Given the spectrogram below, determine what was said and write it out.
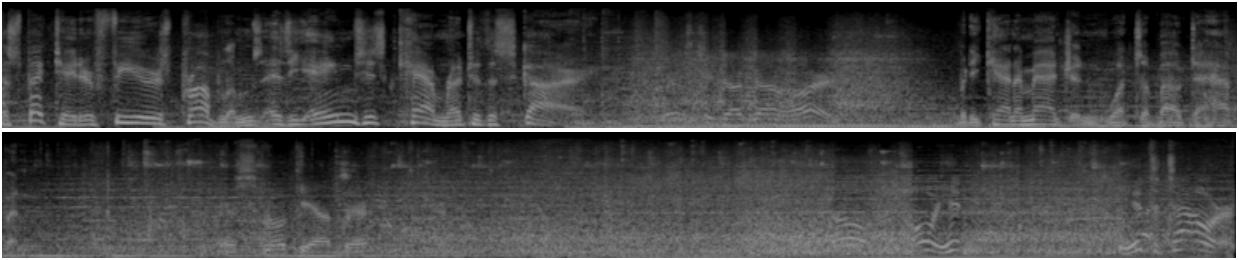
A spectator fears problems as he aims his camera to the sky. Wind's too doggone hard. But he can't imagine what's about to happen. There's Smokey out there. Oh, oh, he hit, he hit the tower.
